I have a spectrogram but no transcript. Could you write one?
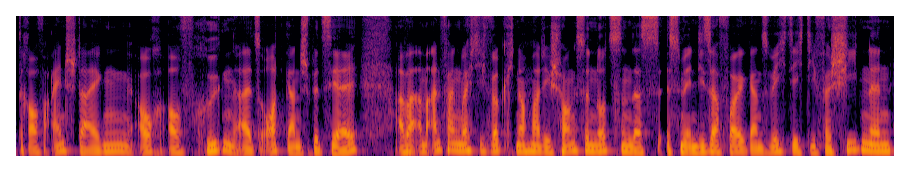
drauf einsteigen, auch auf Rügen als Ort ganz speziell. Aber am Anfang möchte ich wirklich nochmal die Chance nutzen, das ist mir in dieser Folge ganz wichtig, die verschiedenen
